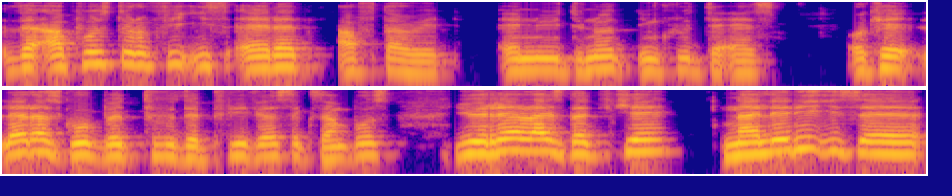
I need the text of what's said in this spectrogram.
the apostrophe is added after it. and we do not include the S. Okay, let us go back to the previous examples. You realize that here, Naledi is a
